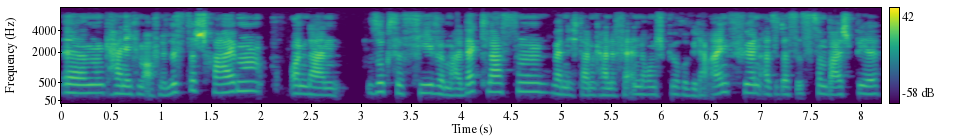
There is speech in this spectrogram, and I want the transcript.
ähm, kann ich mal auf eine Liste schreiben und dann sukzessive mal weglassen, wenn ich dann keine Veränderung spüre, wieder einführen. Also das ist zum Beispiel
